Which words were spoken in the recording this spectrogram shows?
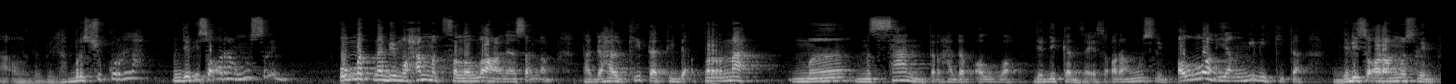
Alhamdulillah, bersyukurlah menjadi seorang muslim. Umat Nabi Muhammad wasallam. Padahal kita tidak pernah memesan terhadap Allah. Jadikan saya seorang muslim. Allah yang milih kita menjadi seorang muslim.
